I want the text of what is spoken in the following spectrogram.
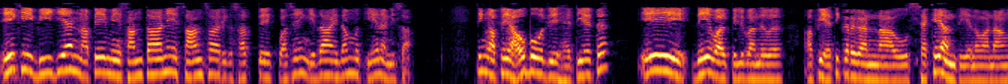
ඒකේ බීජයන් අපේ මේ సంతානයේ සාංශාරික සත්වයක් වශයෙන් එදා ඉඳන්ම තියෙන නිසා. ඉතින් අපේ අවබෝධයේ හැටියට ඒ දේවල් පිළිබඳව අපි ඇති කරගන්නා වූ සැකයන් තියෙනවා නම්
